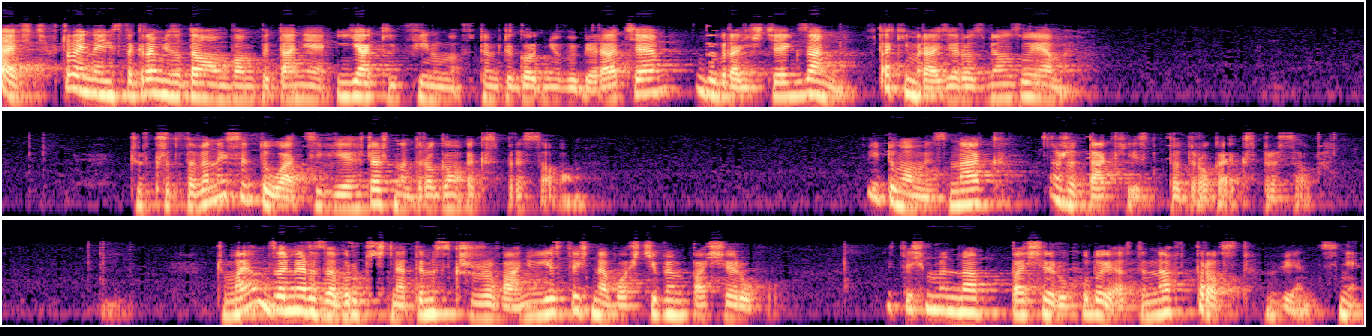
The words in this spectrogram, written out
Cześć! Wczoraj na Instagramie zadałam Wam pytanie, jaki film w tym tygodniu wybieracie. Wybraliście egzamin. W takim razie rozwiązujemy. Czy w przedstawionej sytuacji wjeżdżasz na drogę ekspresową? I tu mamy znak, że tak, jest to droga ekspresowa. Czy mając zamiar zawrócić na tym skrzyżowaniu, jesteś na właściwym pasie ruchu? Jesteśmy na pasie ruchu do jazdy na wprost, więc nie.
